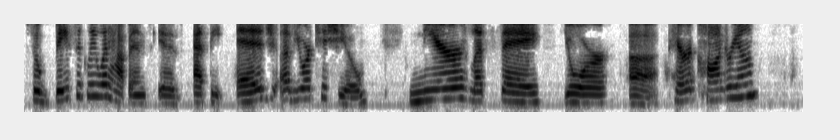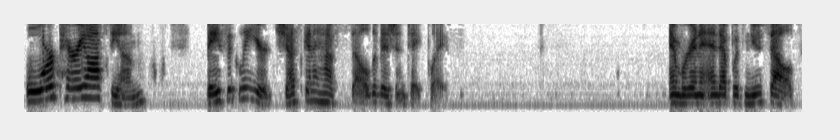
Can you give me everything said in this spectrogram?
So basically what happens is at the edge of your tissue, near, let's say, your uh, perichondrium or periosteum, basically you're just going to have cell division take place and we're going to end up with new cells.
